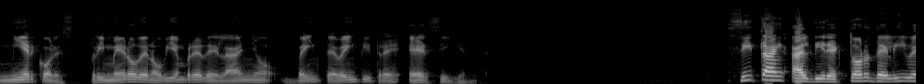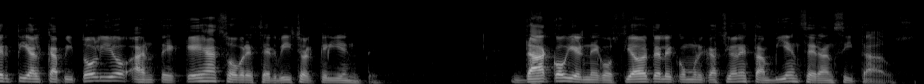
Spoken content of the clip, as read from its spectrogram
Miércoles primero de noviembre del año 2023 es el siguiente. Citan al director de Liberty al Capitolio ante quejas sobre servicio al cliente. DACO y el negociado de telecomunicaciones también serán citados.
